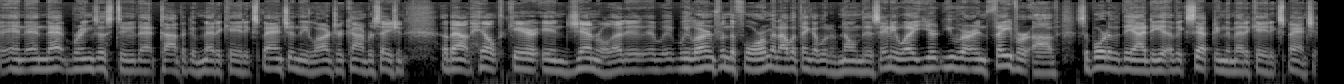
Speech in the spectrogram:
and, and that brings us to that topic of Medicaid expansion, the larger conversation about health care in general. Uh, we learned from the forum, and I would think I would have known this anyway, you're, you are in favor of, supportive of the idea of accepting the Medicaid expansion.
